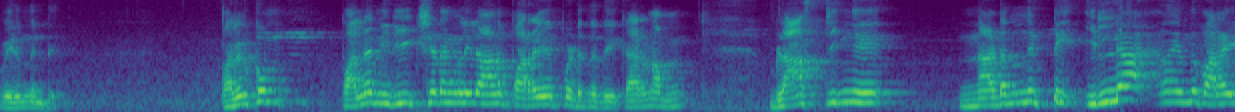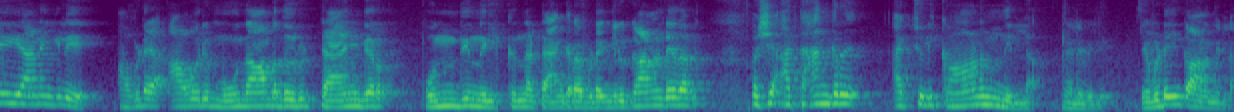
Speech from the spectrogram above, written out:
വരുന്നുണ്ട്. പലർക്കും പല നിരീക്ഷണങ്ങളിലാണ് പറയപ്പെടുന്നത്. കാരണം ബ്ലാസ്റ്റിങ് നടന്നിട്ട് ഇല്ല എന്ന് പറയുകയാണെങ്കിൽ അവിടെ ആ ഒരു മൂന്നാമതൊരു ടാങ്കർ പൊന്തി നിൽക്കുന്ന ടാങ്കർ എവിടെയെങ്കിലും കാണേണ്ടതാണ്. പക്ഷേ ആ ടാങ്കർ ആക്ച്വലി കാണുന്നില്ല നിലവിൽ എവിടെയും കാണുന്നില്ല.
